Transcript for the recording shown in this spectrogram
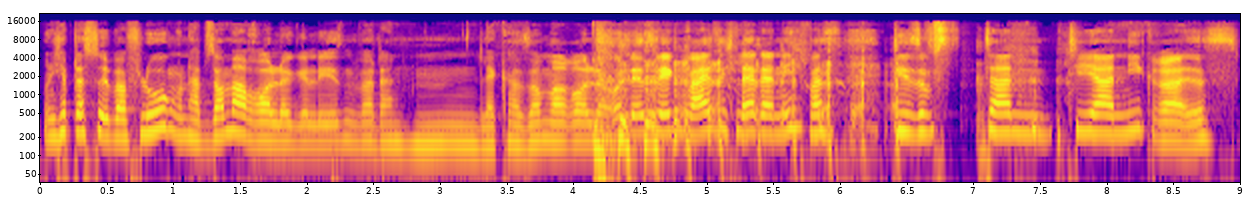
Und ich habe das so überflogen und habe Sommerrolle gelesen, war dann, hm, lecker Sommerrolle. Und deswegen weiß ich leider nicht, was die Substantia nigra ist.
